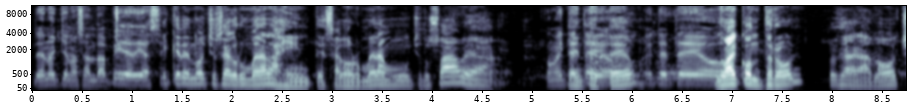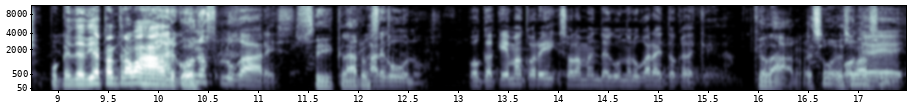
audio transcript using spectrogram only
De noche no se anda a pie, de día así. Es que de noche se agrumera la gente, se agrumera mucho, tú sabes. Con el En teteo. teteo. El teteo. No hay control. O sea, a la noche. Porque de día están en trabajando. y cosas. algunos lugares. Sí, claro. está. Algunos. Porque aquí en Macorís solamente en algunos lugares hay toque de queda. Claro, eso, eso es así. Porque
